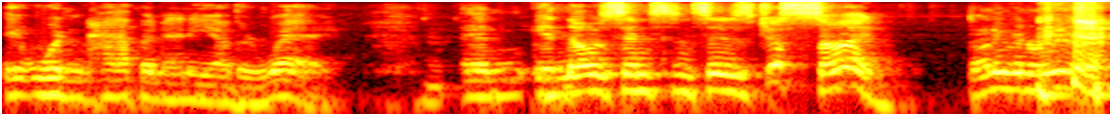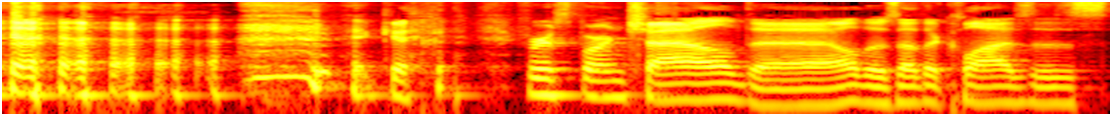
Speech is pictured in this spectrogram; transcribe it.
it wouldn't happen any other way. And in those instances, just sign. Don't even read it. Firstborn child, uh, all those other clauses,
